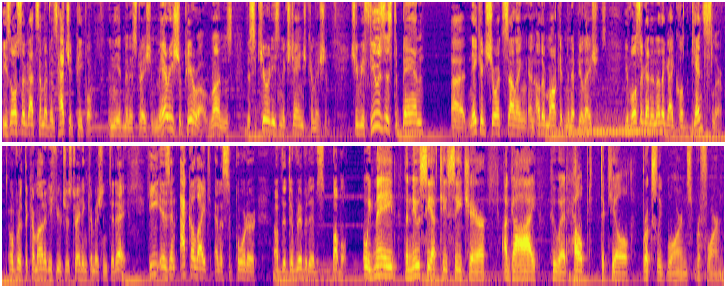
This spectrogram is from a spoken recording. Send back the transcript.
He's also got some of his hatchet people in the administration. Mary Schapiro runs the Securities and Exchange Commission. She refuses to ban uh, naked short selling and other market manipulations. You've also got another guy called Gensler over at the Commodity Futures Trading Commission today. He is an acolyte and a supporter of the derivatives bubble. We made the new CFTC chair a guy who had helped to kill Brooksley Born's reform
